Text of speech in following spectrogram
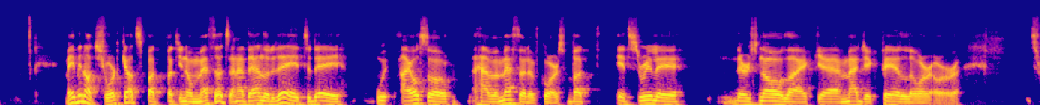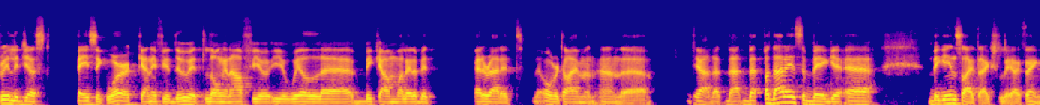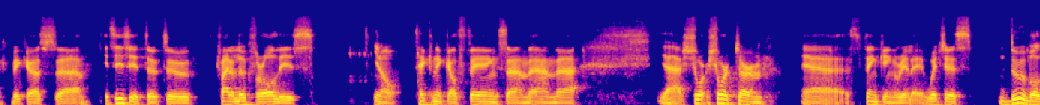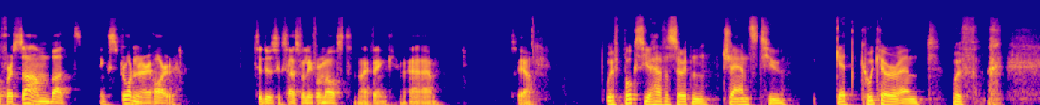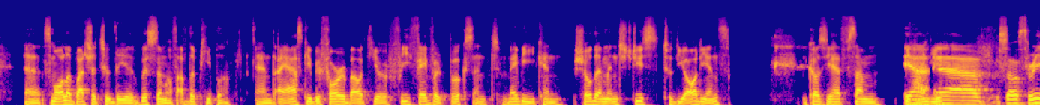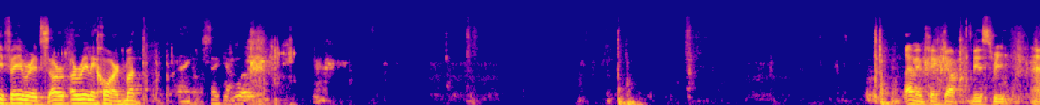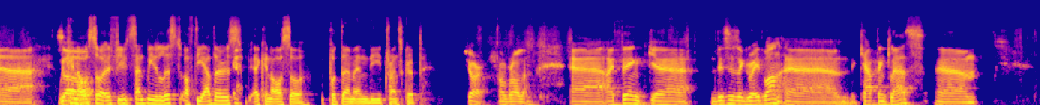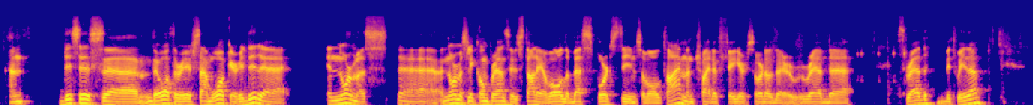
maybe not shortcuts, but but you know methods. And at the end of the day, today we, I also have a method, of course, but it's really there's no like uh, magic pill or or it's really just basic work. And if you do it long enough you you will uh, become a little bit better at it over time. And and uh, yeah that that that but that is a big uh, big insight actually i think because uh, it's easy to to try to look for all these you know technical things and and uh, yeah short short term uh, thinking, really, which is doable for some, but extraordinarily hard to do successfully for most, I think. Um, so, yeah. With books, you have a certain chance to get quicker and with a smaller budget to the wisdom of other people. And I asked you before about your three favorite books, and maybe you can show them and introduce to the audience because you have some yeah. Uh, so three favorites are, are really hard, but hang on a second. Well, let me pick up these three. Uh, we so, can also, if you send me the list of the others, yeah. I can also put them in the transcript. Sure, no problem. Uh, I think uh, this is a great one, uh, Captain Class. Um, and this is uh, the author here, Sam Walker. He did a enormous, uh, enormously comprehensive study of all the best sports teams of all time and try to figure sort of the red uh, thread between them.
